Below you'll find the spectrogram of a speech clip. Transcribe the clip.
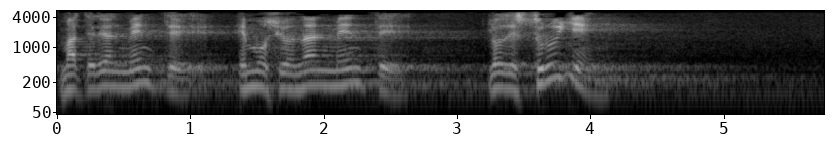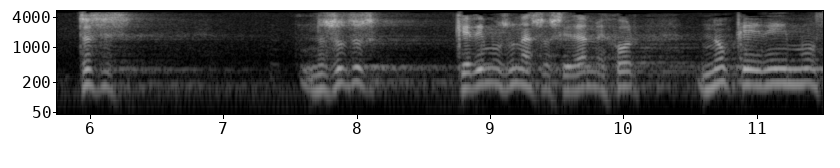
materialmente, emocionalmente, lo destruyen. Entonces, nosotros queremos una sociedad mejor, no queremos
